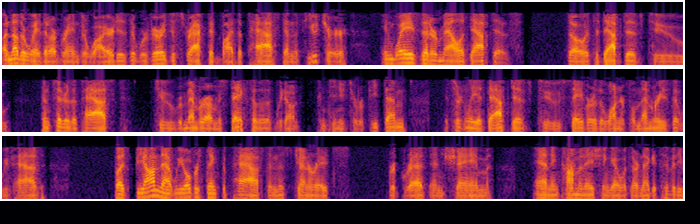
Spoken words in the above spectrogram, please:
another way that our brains are wired is that we're very distracted by the past and the future in ways that are maladaptive. So it's adaptive to consider the past, to remember our mistakes so that we don't continue to repeat them. It's certainly adaptive to savor the wonderful memories that we've had. But beyond that, we overthink the past and this generates regret and shame. And in combination again with our negativity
